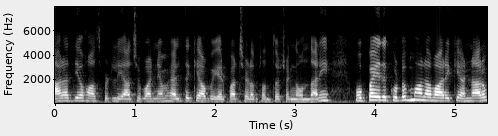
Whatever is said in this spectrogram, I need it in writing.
ఆరాధ్య హాస్పిటల్ యాజమాన్యం హెల్త్ క్యాంపు ఏర్పాటు చేయడం సంతోషంగా ఉందని ముప్పై ఐదు కుటుంబాల వారికి అన్నారు.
